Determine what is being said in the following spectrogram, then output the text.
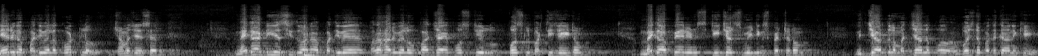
నేరుగా పదివేల కోట్లు జమ చేశారు. మెగా డిఎస్సి ద్వారా పదివే పదహారు వేల ఉపాధ్యాయ పోస్టులు పోస్టులు భర్తీ చేయటం మెగా పేరెంట్స్ టీచర్స్ మీటింగ్స్ పెట్టడం విద్యార్థుల మధ్యాహ్న భోజన పథకానికి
